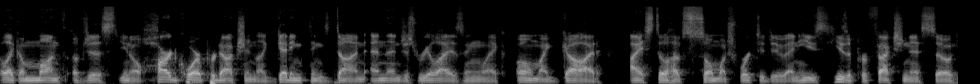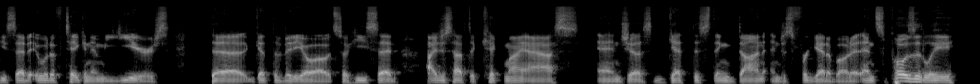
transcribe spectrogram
like a month of just you know hardcore production like getting things done and then just realizing like oh my god i still have so much work to do. And he's he's a perfectionist so he said it would have taken him years to get the video out. So he said i just have to kick my ass and just get this thing done and just forget about it. And supposedly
